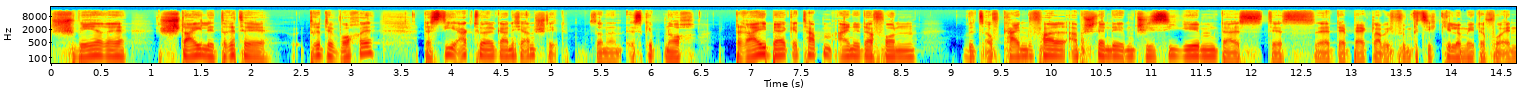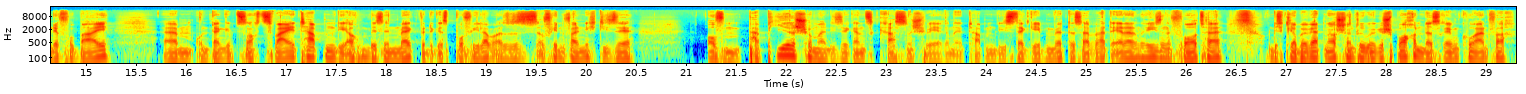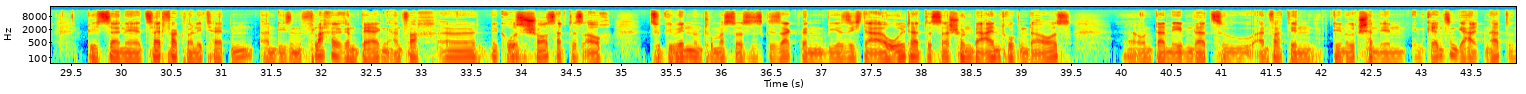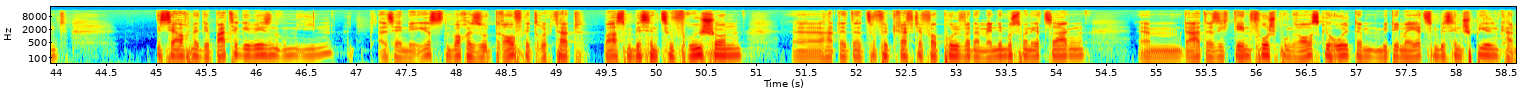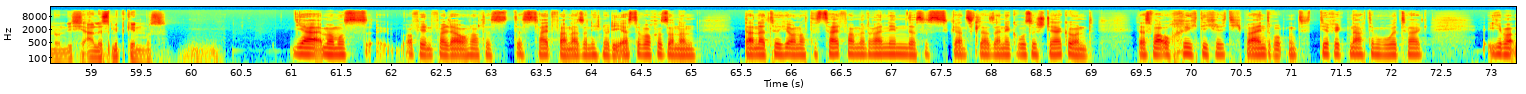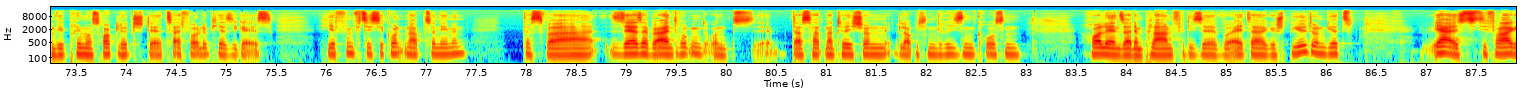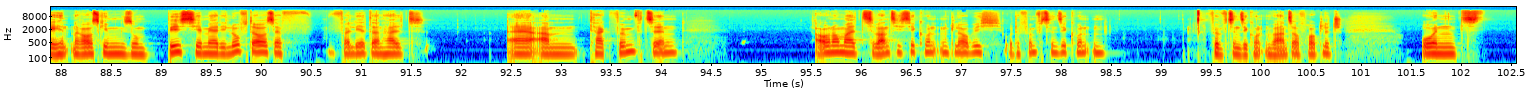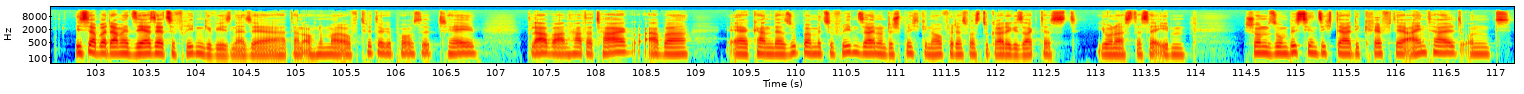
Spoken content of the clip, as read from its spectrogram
schwere, steile dritte, dritte Woche, dass die aktuell gar nicht ansteht, sondern es gibt noch drei Bergetappen. Eine davon wird es auf keinen Fall Abstände im GC geben. Da ist das, äh, der Berg, glaube ich, 50 Kilometer vor Ende vorbei. Ähm, und dann gibt es noch zwei Etappen, die auch ein bisschen merkwürdiges Profil haben. Also es ist auf jeden Fall nicht diese auf dem Papier schon mal diese ganz krassen, schweren Etappen, die es da geben wird. Deshalb hat er da einen riesen Vorteil. Und ich glaube, wir hatten auch schon drüber gesprochen, dass Remco einfach durch seine Zeitfahrqualitäten an diesen flacheren Bergen einfach äh, eine große Chance hat, das auch zu gewinnen. Und Thomas, du hast es gesagt, wenn wie er sich da erholt hat, das sah schon beeindruckend aus. Äh, und dann eben dazu einfach den, den Rückstand in, in Grenzen gehalten hat. Und ist ja auch eine Debatte gewesen um ihn. Als er in der ersten Woche so draufgedrückt hat, war es ein bisschen zu früh schon, äh, hatte da zu viel Kräfte verpulvert. Am Ende muss man jetzt sagen, ähm, da hat er sich den Vorsprung rausgeholt, mit dem er jetzt ein bisschen spielen kann und nicht alles mitgehen muss. Ja, man muss auf jeden Fall da auch noch das, das Zeitfahren, also nicht nur die erste Woche, sondern dann natürlich auch noch das Zeitfahren mit reinnehmen. Das ist ganz klar seine große Stärke und das war auch richtig, richtig beeindruckend. Direkt nach dem Ruhetag jemanden wie Primus Roglic, der Zeit vor Olympiasieger ist, hier 50 Sekunden abzunehmen. Das war sehr, sehr beeindruckend und äh, das hat natürlich schon, glaube ich, eine riesengroßen Rolle in seinem Plan für diese Vuelta gespielt. Und jetzt, ja, ist die Frage, hinten raus ging so ein bisschen mehr die Luft aus. Er verliert dann halt äh, am Tag 15 auch nochmal 20 Sekunden, glaube ich, oder 15 Sekunden. 15 Sekunden waren es auf Roglic. Und ist aber damit sehr, sehr zufrieden gewesen. Also er hat dann auch nochmal auf Twitter gepostet, hey, klar, war ein harter Tag, aber er kann da super mit zufrieden sein und das spricht genau für das, was du gerade gesagt hast, Jonas, dass er eben schon so ein bisschen sich da die Kräfte einteilt und,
